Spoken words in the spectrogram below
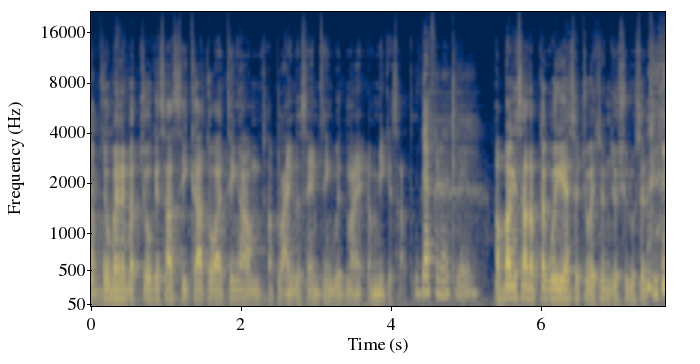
اب جو میں نے بچوں کے ساتھ سیکھا تو I think I'm applying the same thing with my امی کے ساتھ۔ ڈیفینیٹلی ابا کے ساتھ اب تک وہی ہے سچویشن جو شروع سے تھی۔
